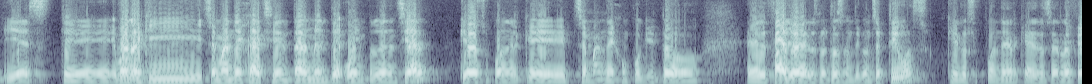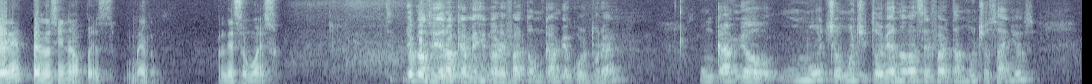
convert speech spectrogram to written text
Y este, bueno, aquí se maneja accidentalmente o imprudencial. Quiero suponer que se maneja un poquito el fallo de los métodos anticonceptivos. Quiero suponer que a eso se refiere, pero si no, pues me, le sumo eso. Yo considero que a México le falta un cambio cultural, un cambio mucho, mucho, y todavía nos va a hacer falta muchos años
